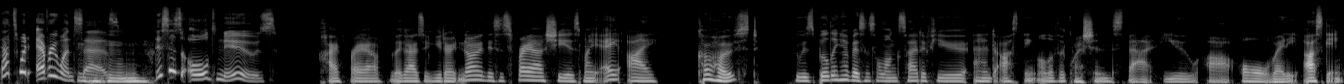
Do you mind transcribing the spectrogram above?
That's what everyone says. Mm-hmm. This is old news. Hi, Freya. For the guys of you don't know, this is Freya. She is my AI co host who is building her business alongside of you and asking all of the questions that you are already asking.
